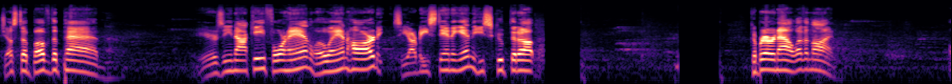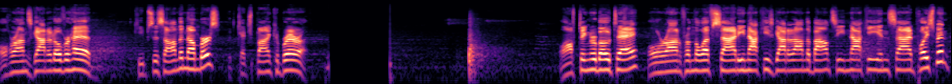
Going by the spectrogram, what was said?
just above the pad. Here's Inaki, forehand, low and hard. CRB standing in. He scooped it up. Cabrera now, 11 line. Olharan's got it overhead. Keeps this on the numbers. Good catch by Cabrera. Lofting Rebote. Olgeron from the left side. Inaki's got it on the bounce. Inaki inside placement.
